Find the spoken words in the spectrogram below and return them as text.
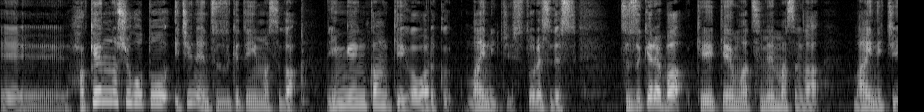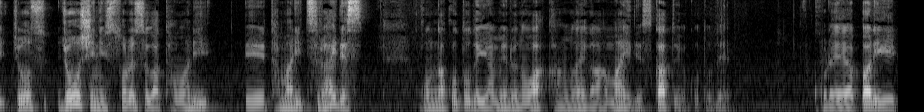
えー、派遣の仕事を1年続けていますが、人間関係が悪く、毎日ストレスです。続ければ経験は積めますが、毎日上上司にストレスがたまり、えー、たまり辛いです。こんなことで辞めるのは考えが甘いですか？ということで。これやっぱり、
